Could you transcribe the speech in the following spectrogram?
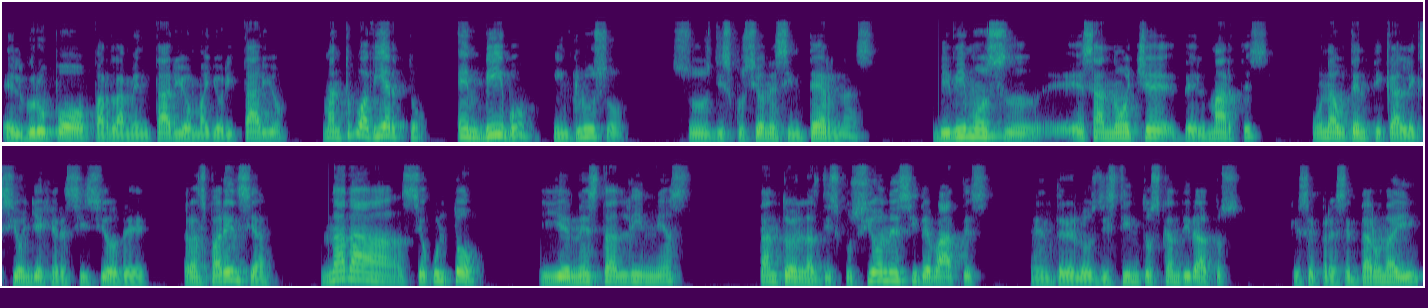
el grupo parlamentario mayoritario mantuvo abierto, en vivo incluso, sus discusiones internas, Vivimos eh, esa noche del martes una auténtica lección y ejercicio de transparencia. Nada se ocultó y en estas líneas, tanto en las discusiones y debates entre los distintos candidatos que se presentaron ahí,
